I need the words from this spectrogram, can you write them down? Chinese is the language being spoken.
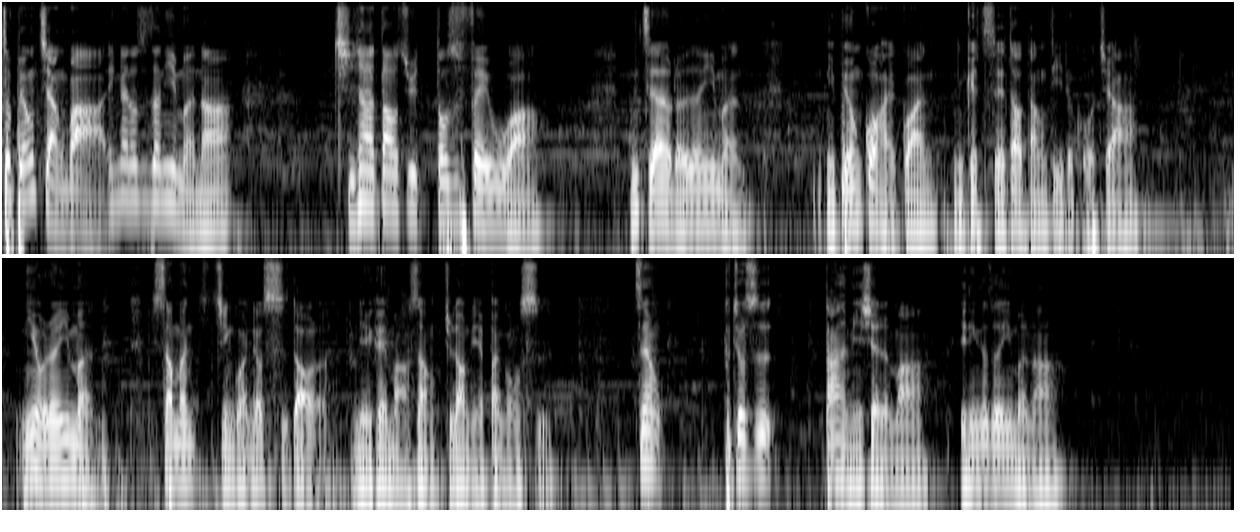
这不用讲吧？应该都是任意门啊，其他的道具都是废物啊。你只要有了任意门，你不用过海关，你可以直接到当地的国家。你有任意门，上班尽管要迟到了，你也可以马上就到你的办公室。这样不就是答案很明显了吗？一定是任意门啊！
